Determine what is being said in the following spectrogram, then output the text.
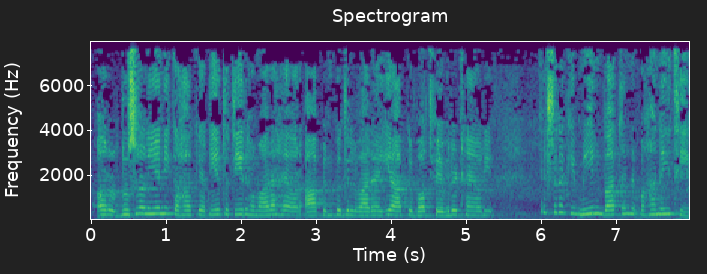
اور دوسروں نے یہ نہیں کہا کہ یہ تو تیر ہمارا ہے اور آپ ان کو دلوا رہے ہیں، یہ آپ کے بہت فیوریٹ ہیں اور یہ۔ اس طرح کی مین باتیں وہاں نہیں تھی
